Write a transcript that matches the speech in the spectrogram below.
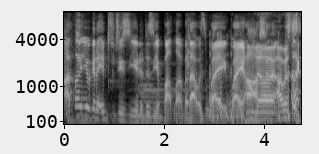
I thought you were gonna introduce Unit as your butler, but that was way, way harsher. No, I was like,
